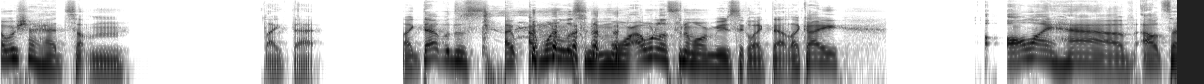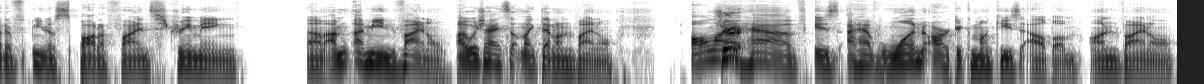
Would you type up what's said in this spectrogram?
I wish I had something like that. Like that was. I, I want to listen to more. I want to listen to more music like that. Like I, all I have outside of you know Spotify and streaming, um, I'm, I mean vinyl. I wish I had something like that on vinyl. All I have is I have one Arctic Monkeys album on vinyl,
